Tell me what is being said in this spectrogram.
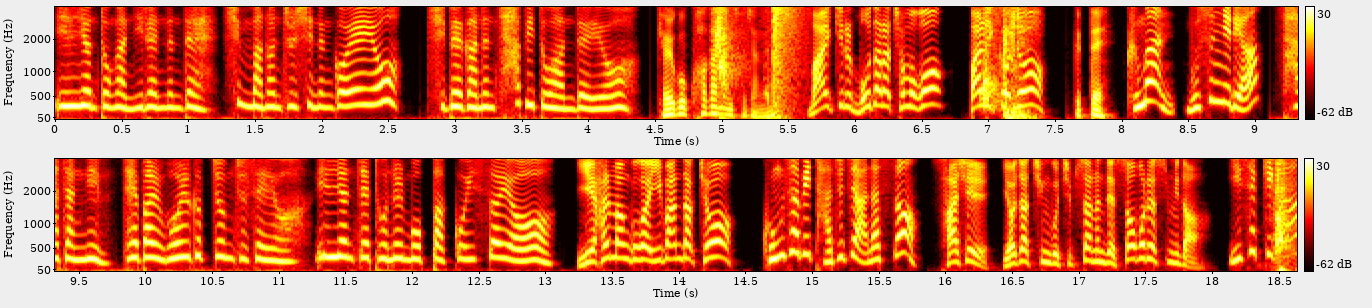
1년 동안 일했는데 10만 원 주시는 거예요. 집에 가는 차비도 안 돼요. 결국 화가 난 소장은 말귀를 못 알아쳐먹어? 빨리 꺼져. 그때 그만. 무슨 일이야? 사장님, 제발 월급 좀 주세요. 1년째 돈을 못 받고 있어요. 이 할망구가 입 안 닥쳐. 공사비 다 주지 않았어? 사실 여자친구 집 사는데 써버렸습니다. 이 새끼가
